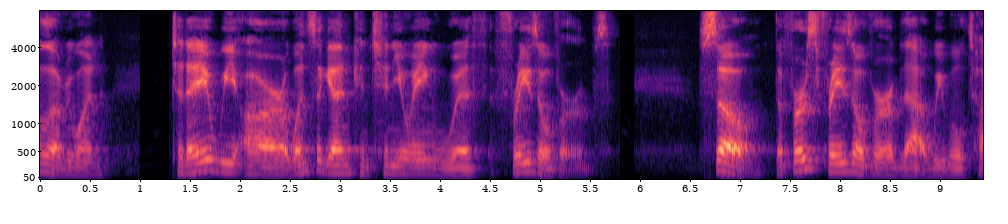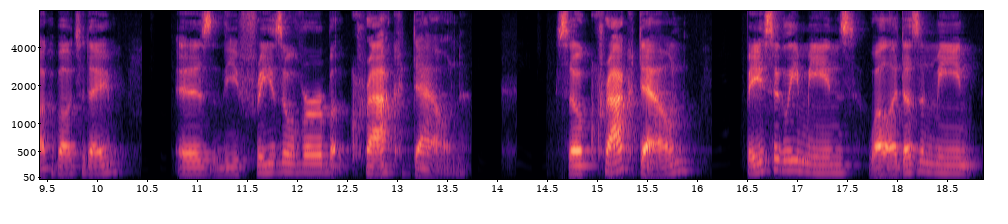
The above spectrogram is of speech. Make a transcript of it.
Hello, everyone. Today we are once again continuing with phrasal verbs. So, the first phrasal verb that we will talk about today is the phrasal verb crack down. So, crack down basically means, well, it doesn't mean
